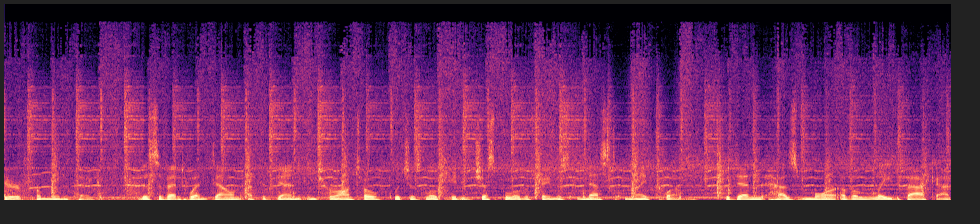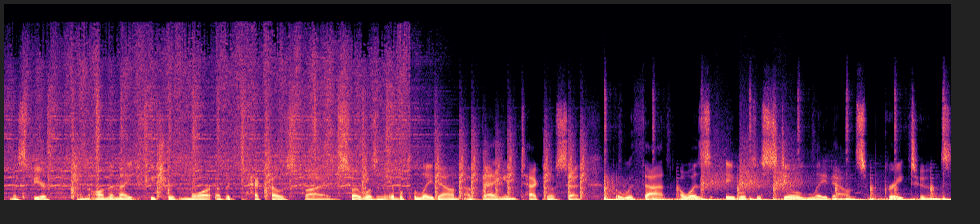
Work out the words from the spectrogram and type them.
here from Winnipeg. This event went down at the Den in Toronto, which is located just below the famous Nest nightclub. The Den has more of a laid back atmosphere, and on the night featured more of a tech house vibe. So I wasn't able to lay down a banging techno set, but with that, I was able to still lay down some great tunes.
